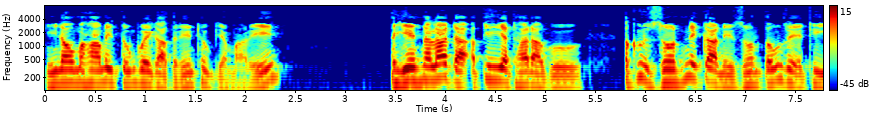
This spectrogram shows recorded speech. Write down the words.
ညီနောင်မဟာမိတ်သုံးဘွဲကသတင်းထုတ်ပြန်ပါတယ်။ အရင်နှစ်လတာအပြည့်ရထားတာကို အခုဇွန်2ကနေဇွန်30အထိ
